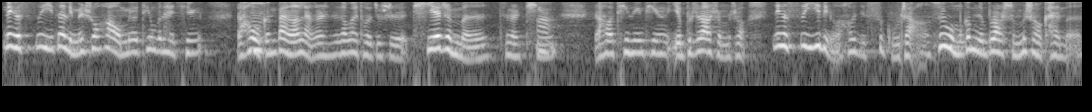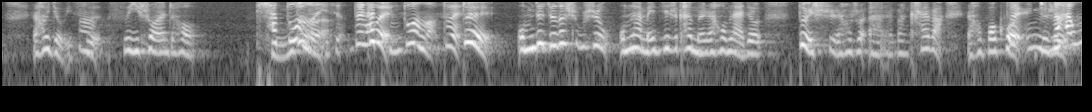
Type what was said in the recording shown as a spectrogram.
那个司仪在里面说话，我们又听不太清。然后我嗯跟伴郎两个人就在外头，就是贴着门在那听，嗯然后听听听，也不知道什么时候。那个司仪领了好几次鼓掌，所以我们根本就不知道什么时候开门。然后有一次，司仪说完之后，他停顿了一下，对他停顿了，对对，我们就觉得是不是我们俩没及时开门，然后我们俩就对视，然后说，哎，要不然开吧。然后包括对，就是你们还问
